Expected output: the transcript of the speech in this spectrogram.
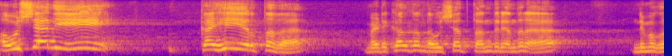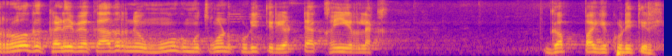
ಔಷಧಿ ಕಹಿ ಇರ್ತದ ಮೆಡಿಕಲ್ದಂದು ಔಷಧ ತಂದ್ರಿ ಅಂದ್ರೆ ನಿಮಗೆ ರೋಗ ಕಳಿಬೇಕಾದ್ರೆ ನೀವು ಮೂಗು ಮುಚ್ಕೊಂಡು ಕುಡಿತೀರಿ ಎಟ್ಟೆ ಕೈ ಇರ್ಲಕ್ಕ ಗಪ್ಪಾಗಿ ಕುಡಿತೀರಿ.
